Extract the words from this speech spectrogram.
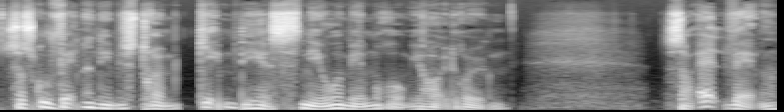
så skulle vandet nemlig strømme gennem det her snævre mellemrum i højdryggen. Så alt vandet,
